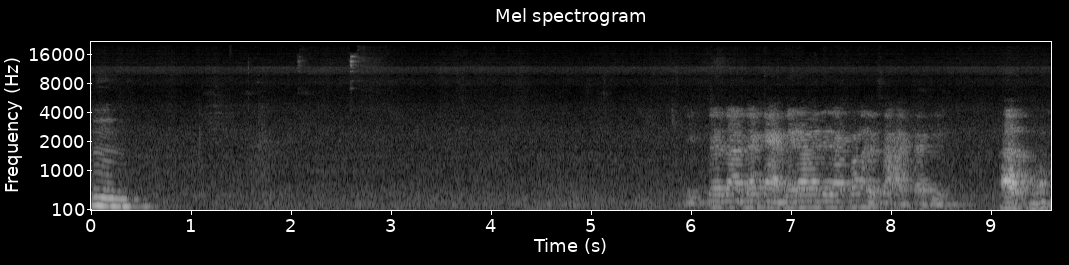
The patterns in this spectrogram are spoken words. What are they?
हम्म. एकदा दादा कॅमेरामध्ये दाखव ना तसा हातातली हा मग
